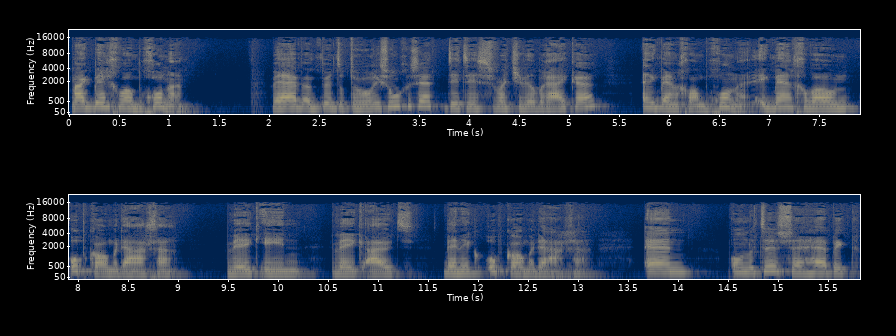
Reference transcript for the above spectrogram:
maar ik ben gewoon begonnen. We hebben een punt op de horizon gezet. Dit is wat je wil bereiken. En ik ben gewoon begonnen. Ik ben gewoon opkomen dagen. Week in, week uit ben ik opkomen dagen. En ondertussen heb ik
